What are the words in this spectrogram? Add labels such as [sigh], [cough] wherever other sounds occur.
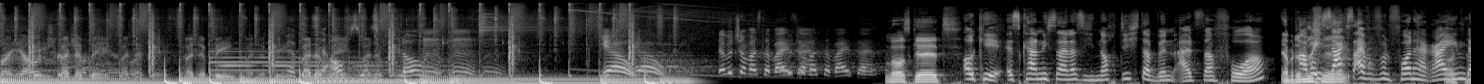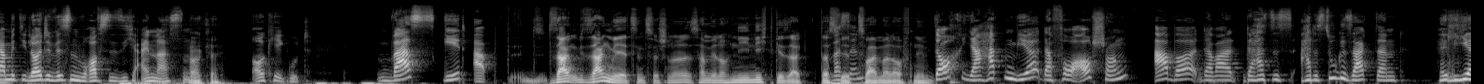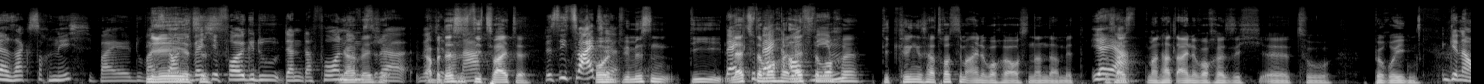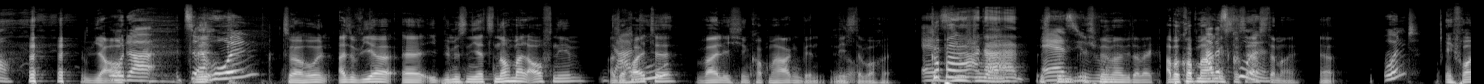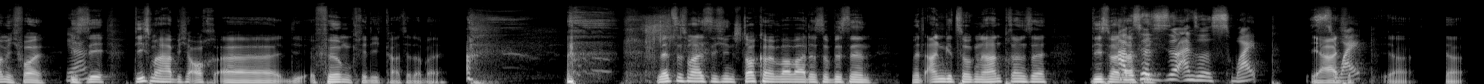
Bada bing, bada bing, bada bing, auf, so zu flowen. Yo. Da wird schon was dabei sein. Los geht's. Okay, es kann nicht sein, dass ich noch dichter bin als davor. Ja, aber dann aber ich wir- sag's einfach von vornherein, Okay. damit die Leute wissen, worauf sie sich einlassen. Okay. Okay, gut. Was geht ab? Sagen, sagen wir jetzt inzwischen, oder? Das haben wir noch nie nicht gesagt, dass Was wir denn? zweimal aufnehmen. Doch, ja, hatten wir davor auch schon, aber da war, da hast es, hattest du gesagt dann, Lia, sag's doch nicht, weil du weißt Nee, ja auch nicht, welche ist- Folge du dann davor Ja, nimmst welche, oder welche aber das danach. ist die zweite. Das ist die zweite. Und wir müssen die Back letzte Woche, letzte aufnehmen. Woche, die kriegen es ja trotzdem eine Woche auseinander mit. Ja, das ja. heißt, man hat eine Woche, sich äh, zu beruhigen. genau. [laughs] Ja, auch Oder zu Nee. erholen. zu erholen. Also wir, äh, wir müssen jetzt nochmal aufnehmen. Also Da heute, weil ich in Kopenhagen bin, nächste Woche. As usual. Ich As bin, ich bin mal wieder weg. Aber Kopenhagen Aber ist ist cool. das erste Mal. Ja. Und? Ich freue mich voll. Ja? Ich sehe, diesmal habe ich auch äh, die Firmenkreditkarte dabei. [laughs] Letztes Mal, als ich in Stockholm war, war das so ein bisschen mit angezogener Handbremse. Diesmal Aber es hört ich, sich so an, so Swipe. ja, ich, Swipe. ja, ja.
